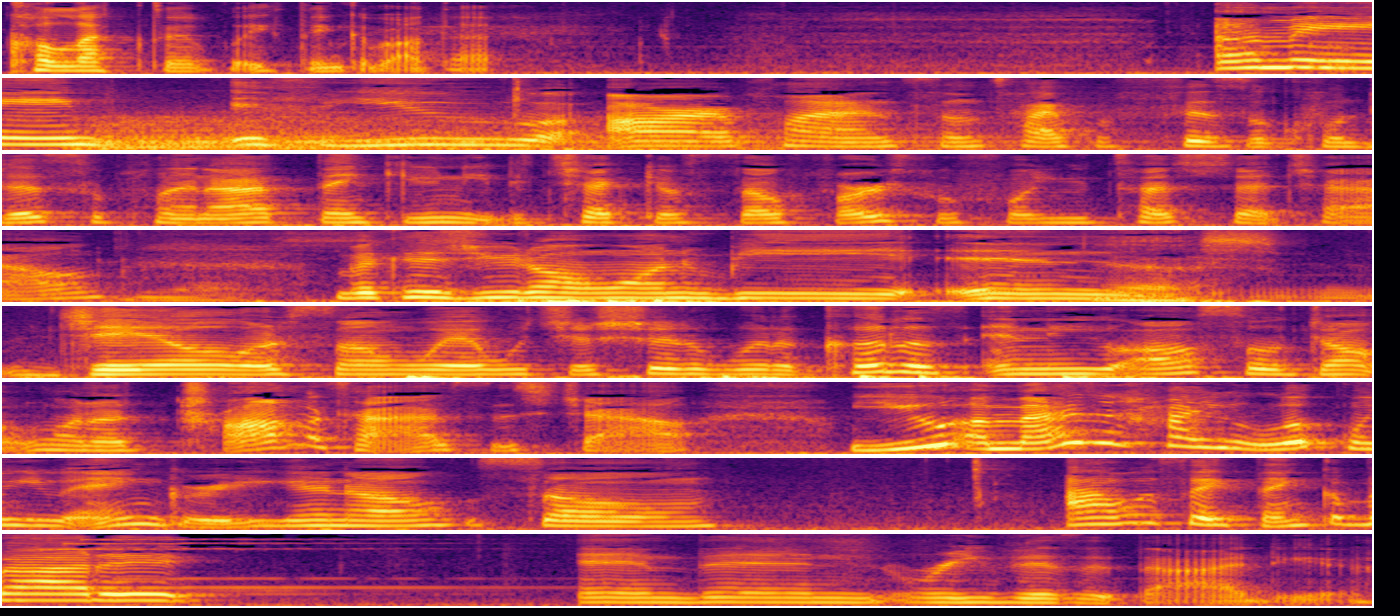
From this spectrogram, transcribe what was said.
collectively think about that? I mean, if you are applying some type of physical discipline, I think you need to check yourself first before you touch that child. Because you don't want to be in Yes. jail or somewhere with your shoulda, woulda, couldas, and you also don't want to traumatize this child. You imagine how you look when you're angry, you know? So I would say think about it and then revisit the idea.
